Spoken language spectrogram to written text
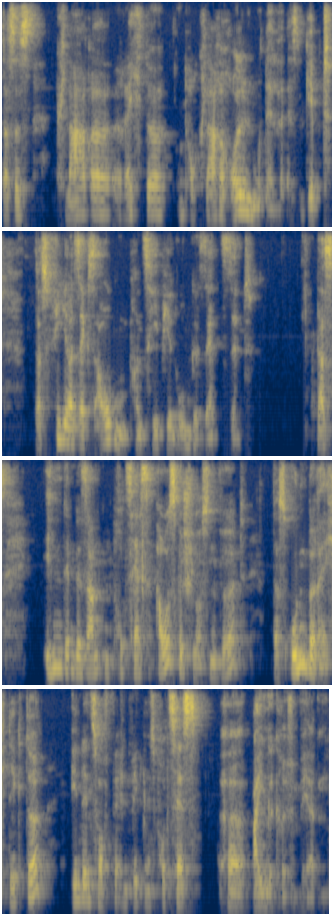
dass es klare Rechte und auch klare Rollenmodelle gibt, dass vier Sechs-Augen-Prinzipien umgesetzt sind. Dass in dem gesamten Prozess ausgeschlossen wird, dass Unberechtigte in den Softwareentwicklungsprozess äh, eingegriffen werden.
